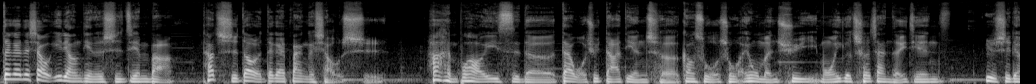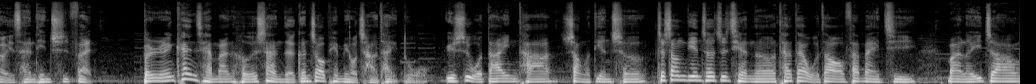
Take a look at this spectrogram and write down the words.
大概在下午一两点的时间吧，他迟到了大概半个小时。他很不好意思的带我去搭电车，告诉我说：“哎，我们去某一个车站的一间日式料理餐厅吃饭。”本人看起来蛮和善的，跟照片没有差太多。于是我答应他上了电车。在上电车之前呢，他带我到贩卖机买了一张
